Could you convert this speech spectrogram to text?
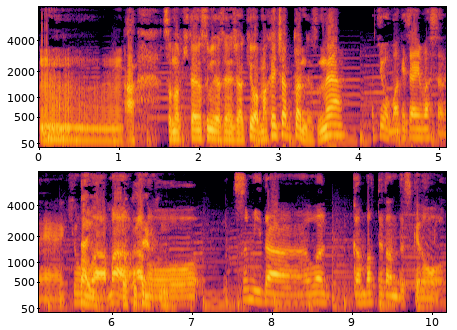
うーん。あ、その北の隅田選手は今日は負けちゃったんですね。今日負けちゃいましたね。今日は、はいまあ、6あ点のー、隅田は頑張ってたんですけど、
